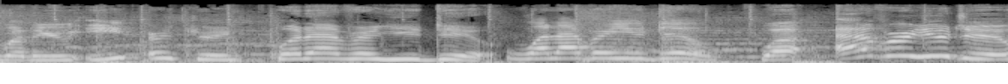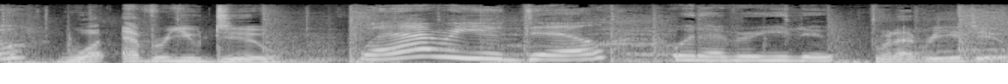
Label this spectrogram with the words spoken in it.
So whether you eat or drink, Whatever you do, Whatever you do, whatever you do, Whatever you do, whatever you do, whatever you do. Whatever you do.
